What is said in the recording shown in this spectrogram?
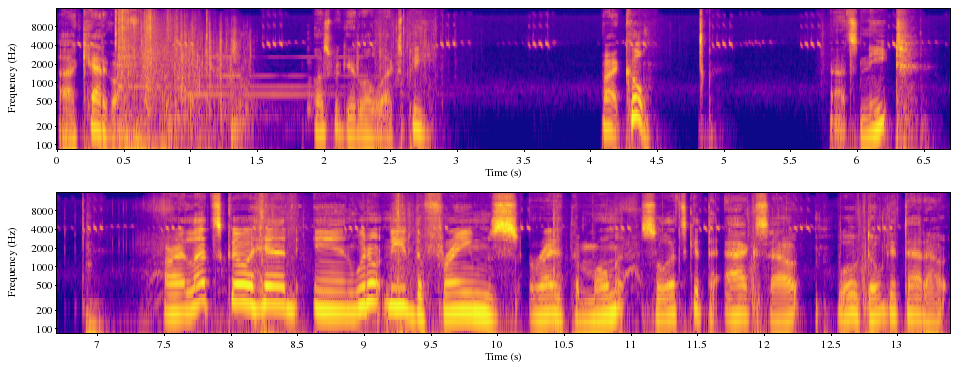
uh, category. Plus we get a little XP. All right, cool. That's neat. All right, let's go ahead and we don't need the frames right at the moment. So let's get the axe out. Whoa, don't get that out.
